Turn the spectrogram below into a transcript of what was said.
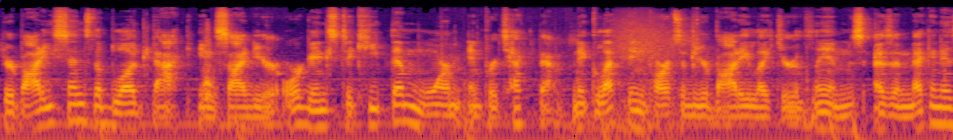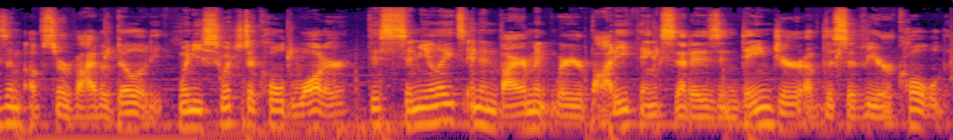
your body sends the blood back inside your organs to keep them warm and protect them, neglecting parts of your body like your limbs as a mechanism of survivability. When you switch to cold water, this simulates an environment where your body thinks that it is in danger of the severe cold,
